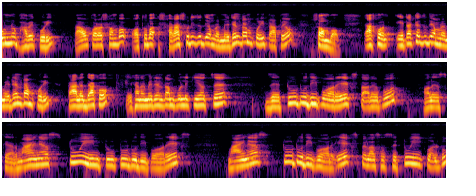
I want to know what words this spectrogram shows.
অন্যভাবে করি, তাও করা সম্ভব, অথবা সরাসরি যদি আমরা মেডেল টার্ম করি, তাতেও সম্ভব। এখন এটাকে যদি আমরা মেডেল টার্ম করি, তাহলে দেখো, এখানে মেডেল টার্ম করলে কি হচ্ছে? যে two to the power x তার উপর হল square minus two into two to the power x minus two to the power x plus হচ্ছে টু ইকুয়াল টু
